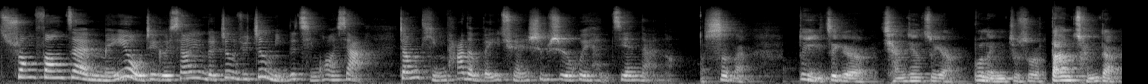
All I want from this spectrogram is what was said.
双方在没有这个相应的证据证明的情况下，张婷她的维权是不是会很艰难呢？是的，对于这个强奸罪啊，不能就说单纯的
